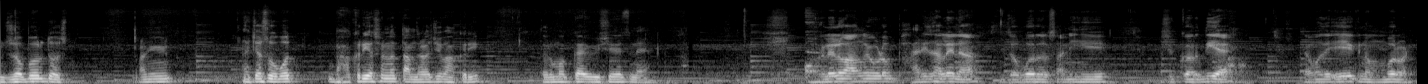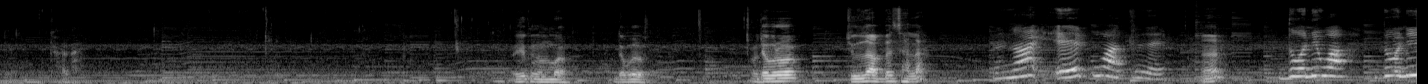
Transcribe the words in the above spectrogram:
जबरदस्त. आणि ह्याच्यासोबत भाकरी असेल ना तांदळाची भाकरी तर मग काय विषयच नाही. भरलेलं वांग एवढं भारी झालंय ना जबरदस्त. आणि ही अशी कर्दी आहे त्यामध्ये एक नंबर वाटते खायला. एक नंबर. जबरदस्त. त्याच्याबरोबर चिलचा अभ्यास झाला? ना एक वाचले हां? दोन्ही वा दोन्ही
